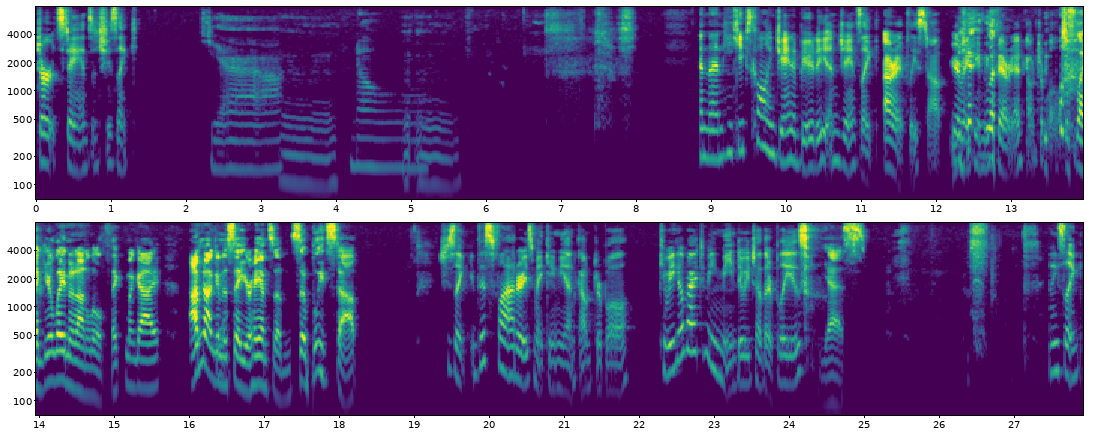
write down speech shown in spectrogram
dirt stains, and she's like, "Yeah, mm, no." mm-mm. And then he keeps calling Jane a beauty, and Jane's like, "All right, please stop. You're making me very uncomfortable." Just like you're laying it on a little thick, my guy. I'm not going to say you're handsome, so please stop. She's like, "This flattery is making me uncomfortable. Can we go back to being mean to each other, please?" Yes. And he's like,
